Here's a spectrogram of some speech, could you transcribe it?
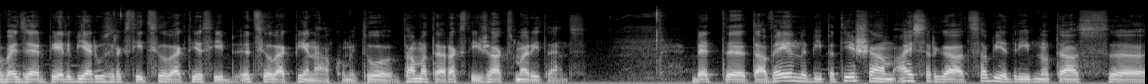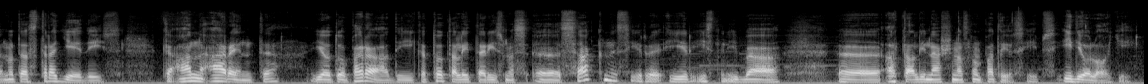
Vajadzēja pie, bija arī uzrakstīt cilvēku, cilvēku pienākumi. To pamatā rakstīja Žāks Maritēns. Bet eh, tā vēlme bija patiešām aizsargāt sabiedrību no tās, eh, no tās traģēdijas, ka Anna Arenta jau to parādīja, ka totalitarisma uh, saknes ir, ir īstenībā uh, attālināšanās no patiesības, ideoloģija.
